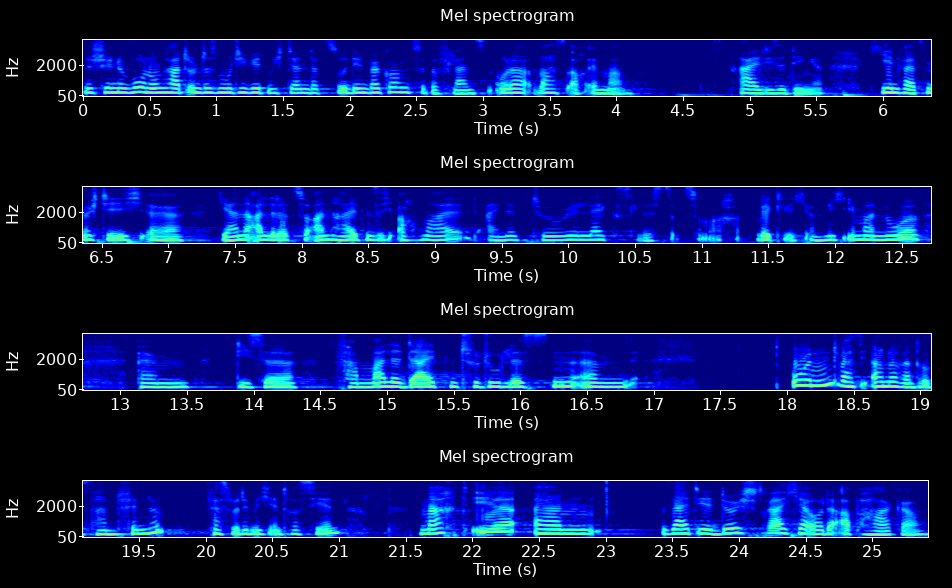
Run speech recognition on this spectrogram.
eine schöne Wohnung hat und das motiviert mich dann dazu, den Balkon zu bepflanzen oder was auch immer. All diese Dinge. Jedenfalls möchte ich äh, gerne alle dazu anhalten, sich auch mal eine To-Relax-Liste zu machen. Wirklich. Und nicht immer nur ähm, diese vermaledeiten To-Do-Listen. Ähm, und was ich auch noch interessant finde, das würde mich interessieren. Macht ihr, ähm, seid ihr Durchstreicher oder Abhaker?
